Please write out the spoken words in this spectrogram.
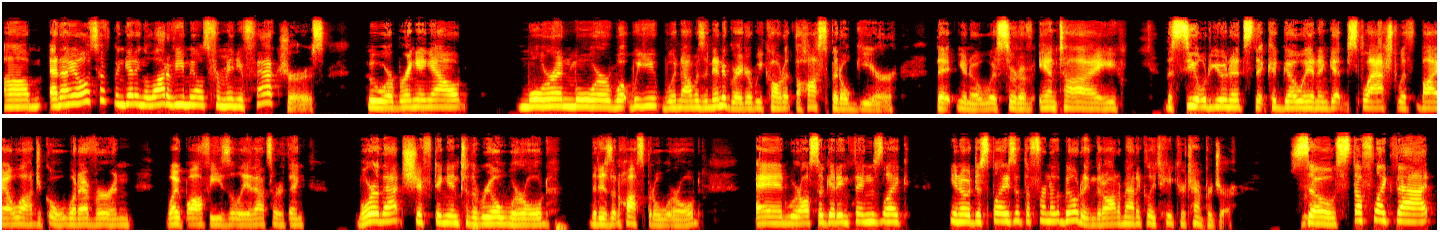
Um, and I also have been getting a lot of emails from manufacturers who are bringing out more and more what we, when I was an integrator, we called it the hospital gear that, you know, was sort of anti the sealed units that could go in and get splashed with biological whatever and wipe off easily, that sort of thing. More of that shifting into the real world that isn't hospital world. And we're also getting things like you know, displays at the front of the building that automatically take your temperature. So stuff like that,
